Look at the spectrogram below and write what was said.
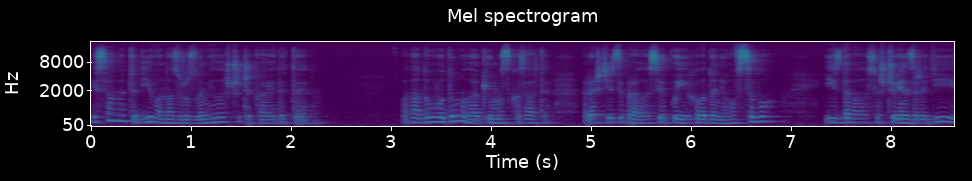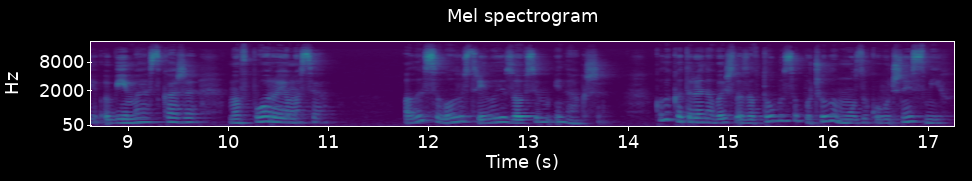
І саме тоді вона зрозуміла, що чекає дитину. Вона довго думала, як йому сказати, врешті зібралася і поїхала до нього в село. Їй здавалося, що він зрадіє, обійме, скаже ми впораємося. Але село зустріло її зовсім інакше. Коли Катерина вийшла з автобуса, почула музику, гучний сміх.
